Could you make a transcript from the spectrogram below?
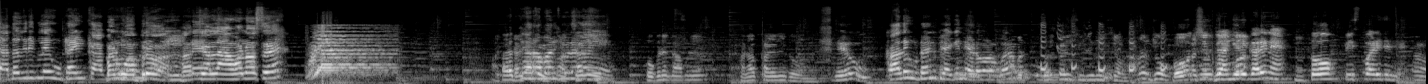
દાદાગીરી લઈ ઉઠાઈ કાકા પણ વાપરો અત્યારે લાવવાનો છે? અત્યારે અમારી જોડે નહીં. કોકડે આપણે ખરાબ કાઢી નહીં કરવાનું. એવું? કાલે ઉઠાઈને ફેંકીને હેડવાનું બરાબર? ચોરી સીધી આપણે જો બહુ ચૂજાગીરી કરીને તો પીસ પડી જશે. હા.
